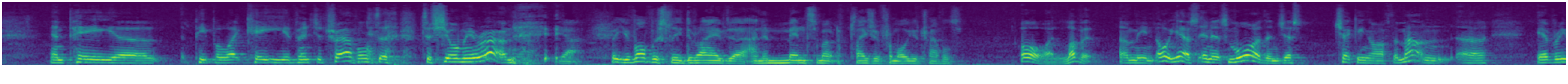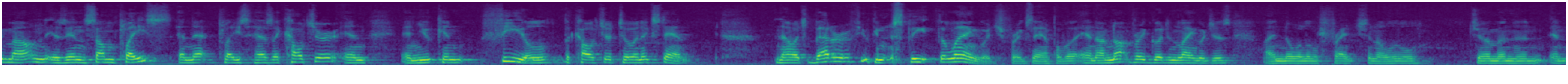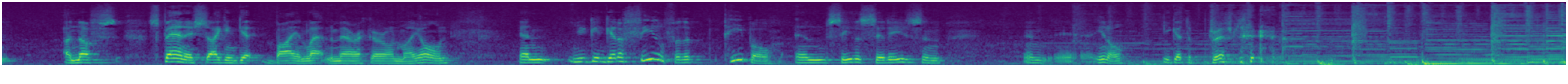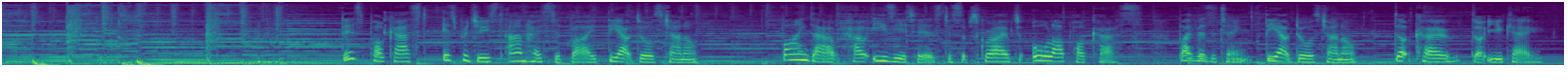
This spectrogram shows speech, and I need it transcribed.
and pay uh, people like KE Adventure Travel to, to show me around. Yeah. But you've obviously derived uh, an immense amount of pleasure from all your travels. Oh, I love it. I mean, oh yes, and it's more than just checking off the mountain. Uh, every mountain is in some place, and that place has a culture, and and you can feel the culture to an extent. Now, it's better if you can speak the language, for example. And I'm not very good in languages. I know a little French and a little German and, and enough Spanish so I can get by in Latin America on my own. And you can get a feel for the people and see the cities and and uh, you know you get the drift. This podcast is produced and hosted by The Outdoors Channel. Find out how easy it is to subscribe to all our podcasts by visiting theoutdoorschannel.co.uk.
